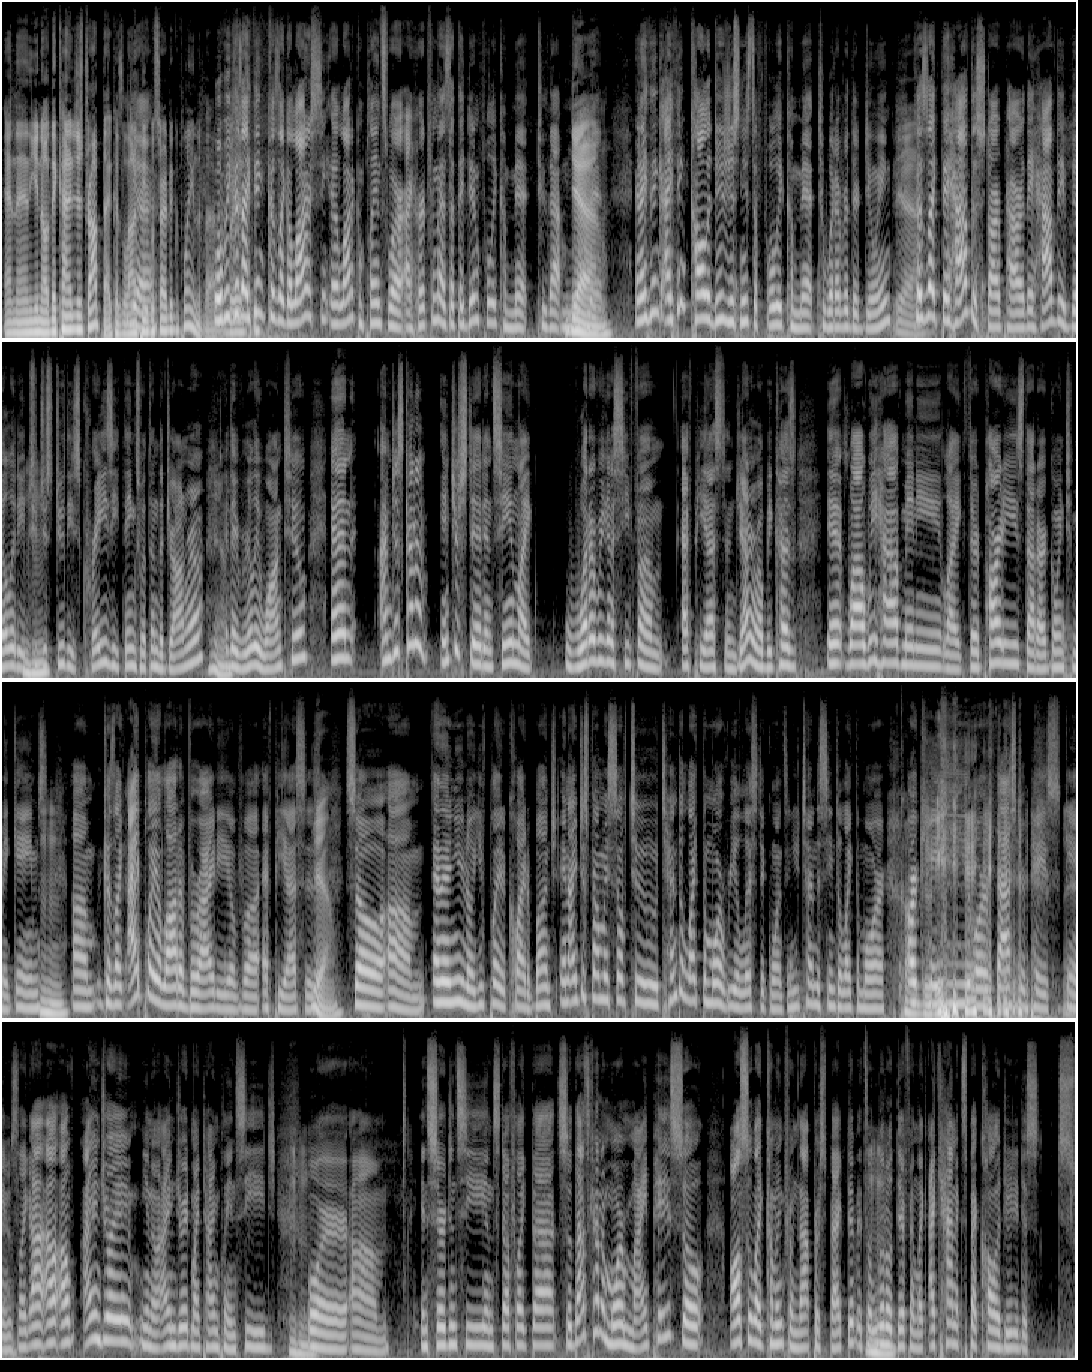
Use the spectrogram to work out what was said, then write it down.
And then you know they kind of just dropped that because a lot Yeah. of people started to complain about. Well, it. Because I think because like a lot of se- a lot of complaints where I heard from that is that they didn't fully commit to that movement. yeah, And I think I think Call of Duty just needs to fully commit to whatever they're doing. yeah, Because like they have the star power, they have the ability to Mhm. just do these crazy things within the genre yeah. if they really want to. And I'm just kind of interested in seeing like what are we going to see from FPS in general because it while we have many like third parties that are going to make games Mhm. um because like I play a lot of variety of uh, FPSs yeah. so, um, and then you know you've played quite a bunch, and I just found myself to tend to like the more realistic ones, and you tend to seem to like the more Call arcadey or faster paced Yeah. games. Like I, I, I'll- enjoy, you know, I enjoyed my time playing Siege Mhm. or um, Insurgency and stuff like that. So that's kind of more my pace. So also like coming from that perspective, it's a Mhm. little different. Like I can't expect Call of Duty to. S-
